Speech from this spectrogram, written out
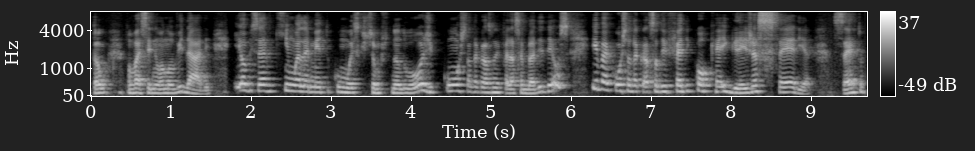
Então, não vai ser nenhuma novidade. E observe que um elemento como esse que estamos estudando hoje consta da declaração de fé da Assembleia de Deus e vai constar da declaração de fé de qualquer igreja séria, certo?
